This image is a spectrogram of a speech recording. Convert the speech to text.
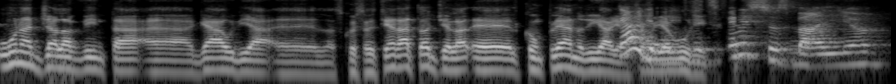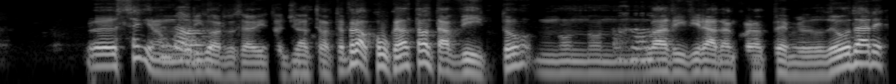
una già l'ha vinta uh, Gaudia eh, la scorsa settimana, oggi è, la, è, il compleanno di Gaudia. Gaudia spesso sbaglio. Uh, sai che non no. me lo ricordo se ha vinto già l'altra volta, però comunque l'altra volta ha vinto, non, non, uh-huh. non l'ha ritirata ancora il premio, lo devo dare,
